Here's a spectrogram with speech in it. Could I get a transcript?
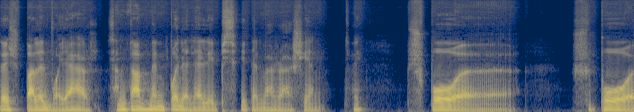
je parlais de voyage. Ça ne me tente même pas d'aller à l'épicerie tellement j'ai la chienne. Je suis pas. je suis pas.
